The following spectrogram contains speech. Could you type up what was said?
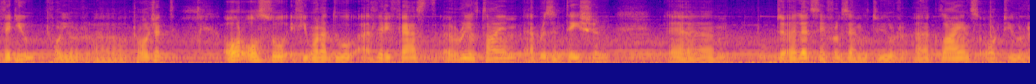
video for your project or also if you want to do a very fast uh, real-time uh, presentation um, to, uh, let's say for example to your clients or to your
